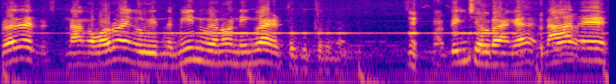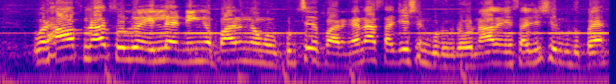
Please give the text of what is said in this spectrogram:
பிரதர் நாங்க வரோம். எங்களுக்கு இந்த மீன் வேணும். நீங்களா எடுத்து கொடுத்துருங்க. அப்படின்னு சொல்றாங்க. நான் ஒரு ஹாஃப் அன் ஹவர் சொல்லுவேன். இல்ல நீங்க பாருங்க. உங்களுக்கு பிடிச்சது பாருங்க. நான் சஜஷன் கொடுக்குறேன். ஒரு நாலஞ்சு சஜஷன் கொடுப்பேன்.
